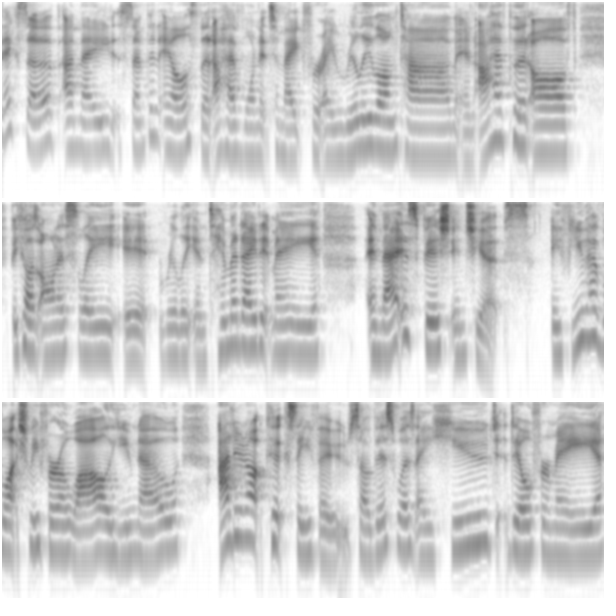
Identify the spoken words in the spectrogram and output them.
Next up, I made something else that I have wanted to make for a really long time and I have put off because honestly, it really intimidated me, and that is fish and chips. If you have watched me for a while, you know I do not cook seafood, so this was a huge deal for me.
